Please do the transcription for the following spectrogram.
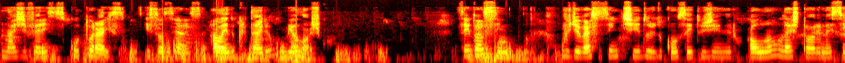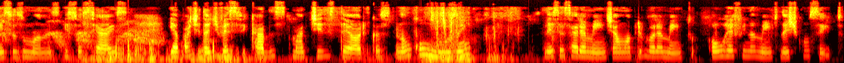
nas diferenças culturais e sociais, além do critério biológico. Sendo assim, os diversos sentidos do conceito gênero ao longo da história nas ciências humanas e sociais e a partir das diversificadas matizes teóricas não conduzem necessariamente a um aprimoramento ou refinamento deste conceito,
